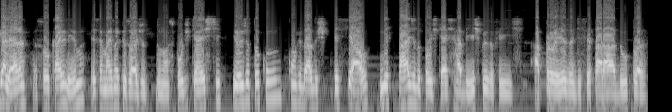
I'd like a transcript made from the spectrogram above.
galera, eu sou o Caio Lima, esse é mais um episódio do nosso podcast e hoje eu tô com um convidado especial, metade do podcast Rabiscos, eu fiz a proeza de separar a dupla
